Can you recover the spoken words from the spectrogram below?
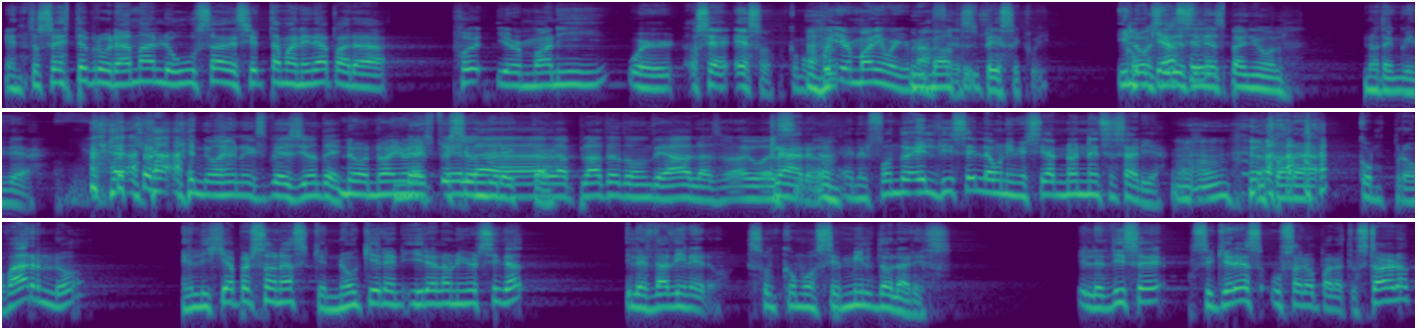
Entonces este programa lo usa de cierta manera para put your money where, o sea, eso, como put your money where your mouth, is, basically. Y lo que hace en español. No tengo idea. no hay una expresión de. No, no hay una expresión la, directa. La plata donde hablas o algo claro, así. en el fondo él dice la universidad no es necesaria. Y para comprobarlo, elige a personas que no quieren ir a la universidad y les da dinero. Son como 100 mil dólares. Y les dice, si quieres, úsalo para tu startup.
